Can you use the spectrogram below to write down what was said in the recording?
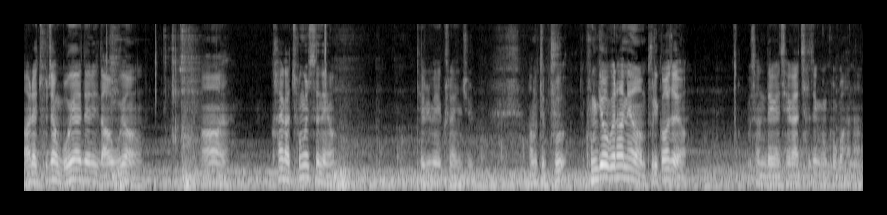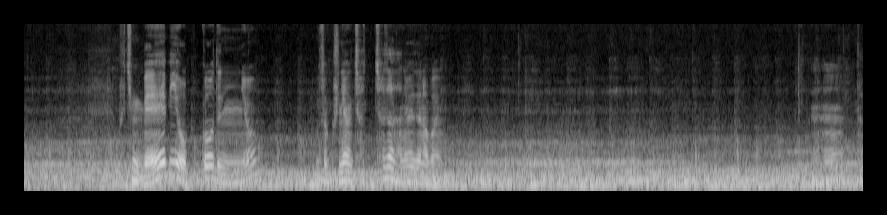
아래 조작 뭐 해야 되는지 나오고요. 아 칼과 총을 쓰네요. 데빌 메이크라인 줄. 아무튼 부, 공격을 하면 불이 꺼져요. 우선 내가 제가 찾은 건 그거 하나. 그 지금 맵이 없거든요. 우선 그냥 차, 찾아다녀야 되나 봐요. 다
